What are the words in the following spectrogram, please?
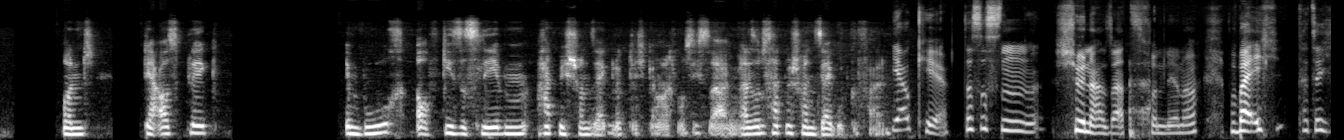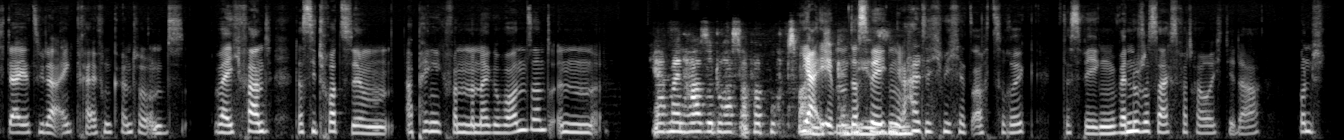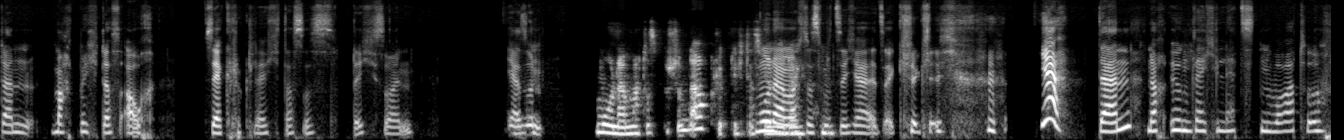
Und der Ausblick im Buch auf dieses Leben hat mich schon sehr glücklich gemacht, muss ich sagen. Also das hat mir schon sehr gut gefallen. Ja, okay. Das ist ein schöner Satz von dir noch. Wobei ich tatsächlich da jetzt wieder eingreifen könnte und weil ich fand, dass sie trotzdem abhängig voneinander geworden sind. In, Ja, mein Hase, du hast aber Buch 2 ja, eben. gelesen. Deswegen halte ich mich jetzt auch zurück. Deswegen, wenn du das sagst, vertraue ich dir da. Und dann macht mich das auch sehr glücklich, dass es dich so ein. Ja, so ein. Mona macht das bestimmt auch glücklich. Dass wir Mona macht das mit Sicherheit sehr glücklich. ja, dann noch irgendwelche letzten Worte.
